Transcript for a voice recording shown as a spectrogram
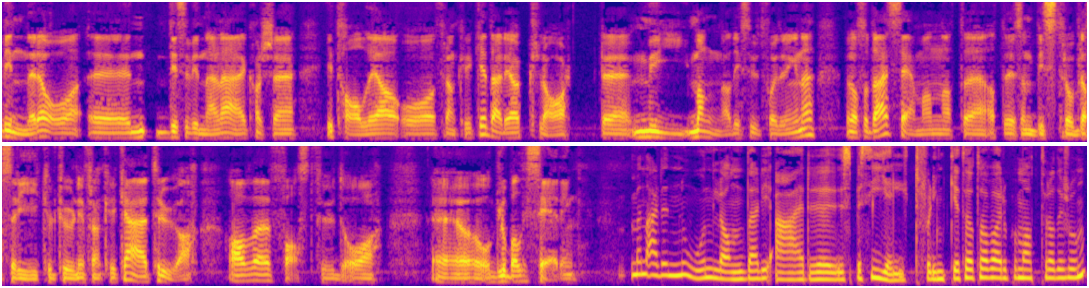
vinnere, og eh, disse vinnerne er kanskje Italia og Frankrike, der de har klart eh, mange av disse utfordringene. Men også der ser man at, eh, at liksom bistro- og brasserikulturen i Frankrike er trua av eh, fastfood og, eh, og globalisering. Men er det noen land der de er eh, spesielt flinke til å ta vare på mattradisjonen?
